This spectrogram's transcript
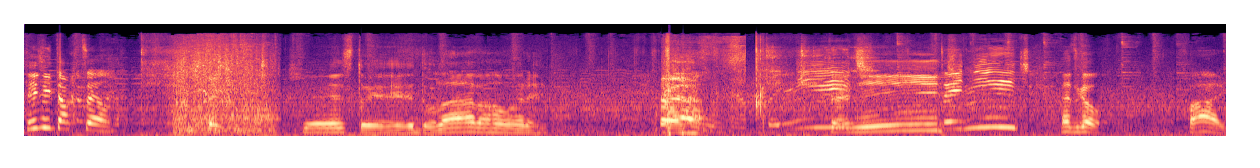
Ty si to chcel. Tak 6, to je doľava hore. To je nič. To je nič. To je nič. Let's go. 5,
